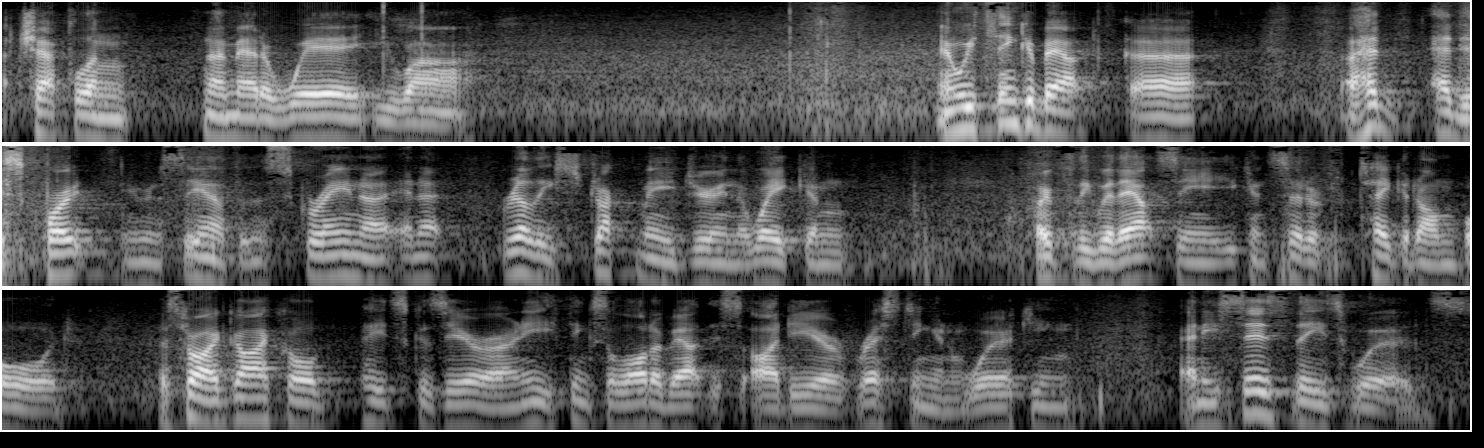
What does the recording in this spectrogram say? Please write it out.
A chaplain, no matter where you are. And we think about, uh, I had, had this quote, you're going to see it on the screen, uh, and it really struck me during the week, and hopefully without seeing it, you can sort of take it on board. It's by a guy called Pete Scazzero, and he thinks a lot about this idea of resting and working. And he says these words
